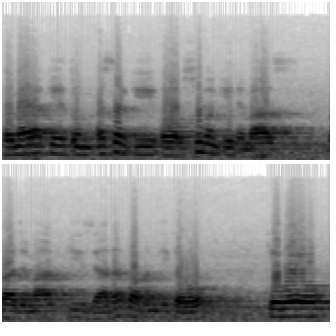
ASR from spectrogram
فرمایا کہ تم عصر کی اور صبح کی نماز با جماعت کی زیادہ پابندی کرو کہ وہ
